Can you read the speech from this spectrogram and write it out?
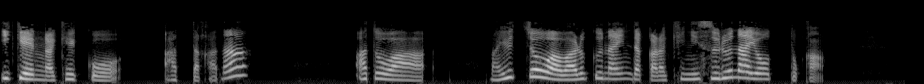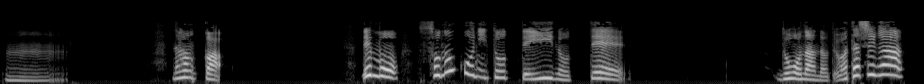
意見が結構あったかな。あとは、まゆっちょは悪くないんだから気にするなよ、とか。うーん。なんか、でも、その子にとっていいのって、どうなんだって。私が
